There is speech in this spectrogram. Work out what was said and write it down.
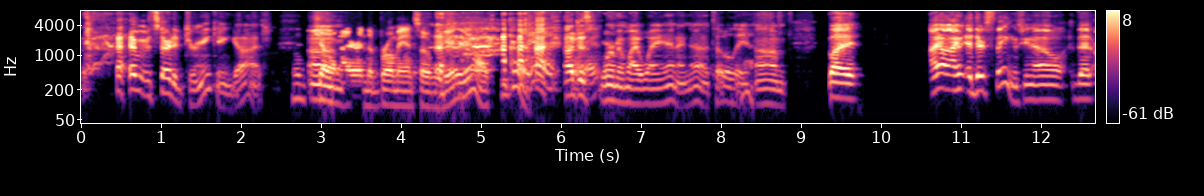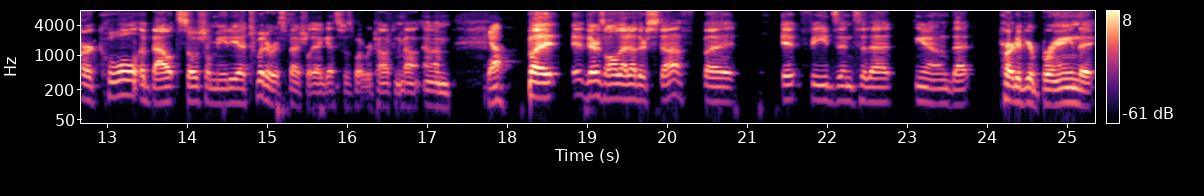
I haven't started drinking. Gosh. Joe um, and I are in the bromance over here. Yeah, yeah I'm just right. worming my way in. I know, totally. Yeah. Um, but I, I, there's things you know that are cool about social media, Twitter especially. I guess is what we're talking about. Um, yeah, but there's all that other stuff, but it feeds into that you know that part of your brain that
